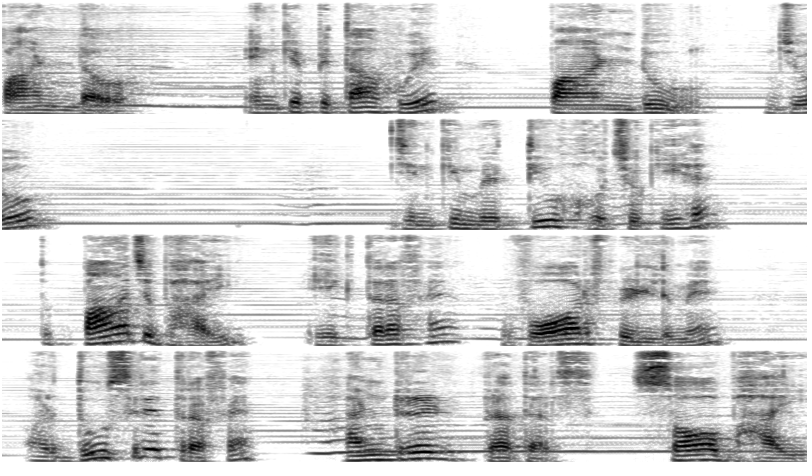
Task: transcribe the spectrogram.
पांडव। इनके पिता हुए पांडु, जो जिनकी मृत्यु हो चुकी है। तो पाँच भाई एक तरफ़ हैं वॉर फ़ील्ड में और दूसरे तरफ़ है हंड्रेड ब्रदर्स, सौ भाई,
